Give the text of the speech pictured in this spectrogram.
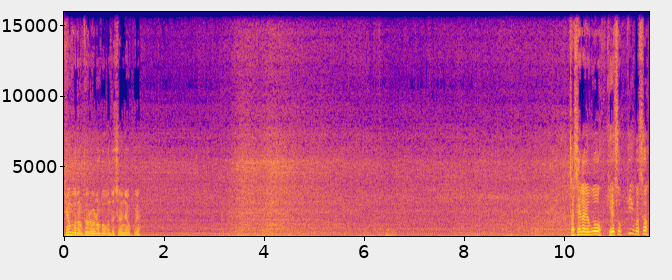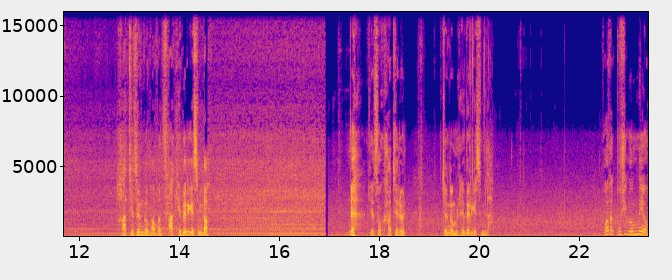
경고등 들어오는 부분도 전혀 없고요 자 제가 요거 계속 띄워서 하체 점검 한번 싹 해드리겠습니다. 네 계속 하체를 점검을 해드리겠습니다. 바닥 부식 없네요.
